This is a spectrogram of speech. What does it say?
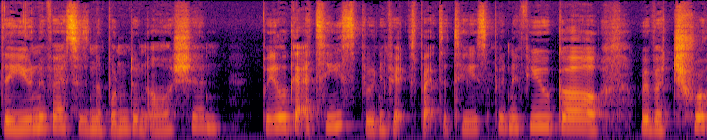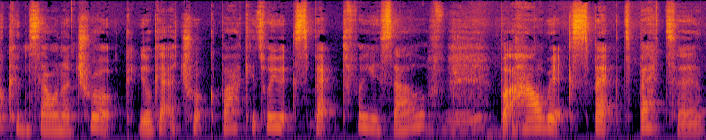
The universe is an abundant ocean, but you'll get a teaspoon if you expect a teaspoon. If you go with a truck and sell on a truck," you'll get a truck back. It's what you expect for yourself. Mm-hmm. But how we expect better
